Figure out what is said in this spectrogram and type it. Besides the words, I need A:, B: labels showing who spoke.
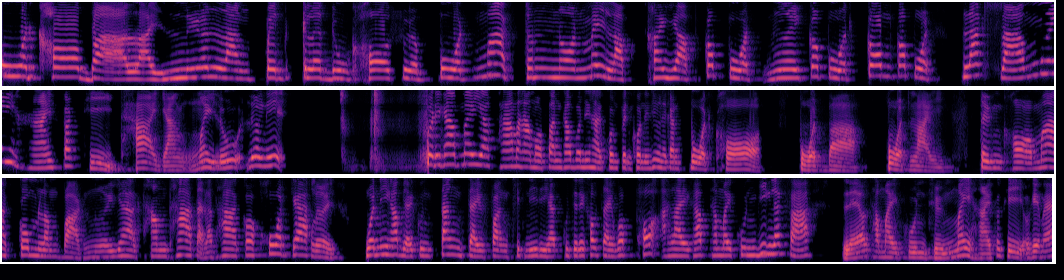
A: ปวดคอบ่าไหลเรื้อรังเป็นกระดูกคอเสื่อมปวดมากจนนอนไม่หลับ ขยับก็ปวดเงยก็ปวดก้มก็ปวด รักษาไม่หายสักที ถ้ายังไม่รู้เรื่องนี้ สวัสดีครับ ไม่อยากพามาหาหมอฟันครับ วันนี้หายคนเป็นคนหนึ่งที่อยู่ในการปวดคอ ปวดบ่า ปวดไหล ตึงคอมากก้มลำบากเงยยากทำท่าแต่ละท่าก็โคตรยากเลย วันนี้ครับอยากให้คุณตั้งใจฟังคลิปนี้ดีครับ คุณจะได้เข้าใจว่าเพราะอะไรครับทำไมคุณยิ่งรักษา แล้วทำไมคุณถึงไม่หายสักทีโอเคไหม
